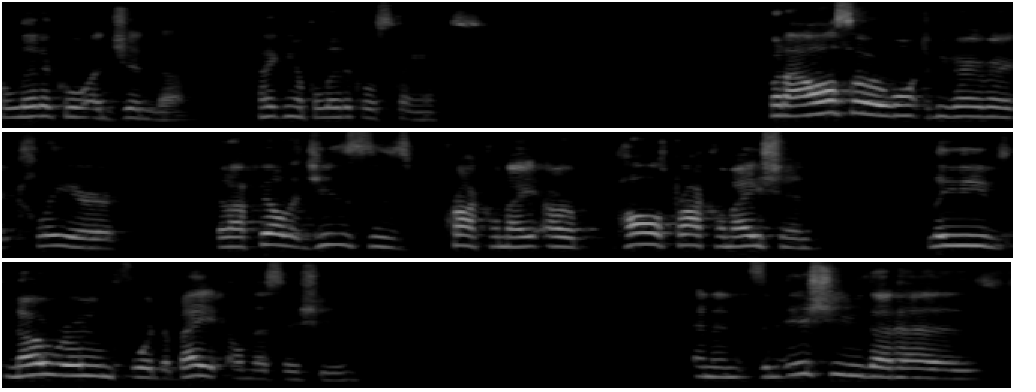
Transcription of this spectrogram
political agenda, taking a political stance. But I also want to be very, very clear that I feel that Jesus's proclamation or Paul's proclamation leaves no room for debate on this issue. And it's an issue that has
